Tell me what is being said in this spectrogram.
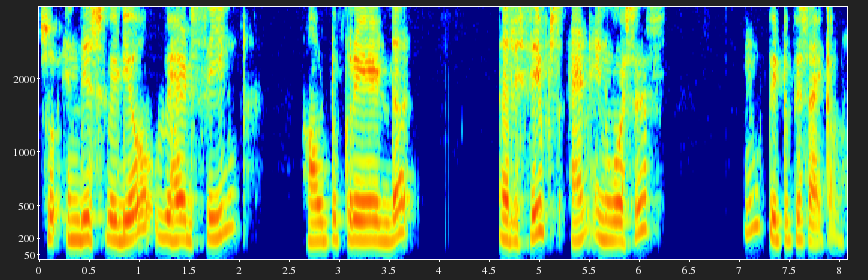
So in this video we had seen how to create the receipts and invoices in p2p cycle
